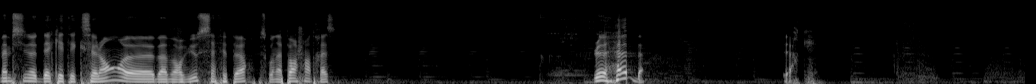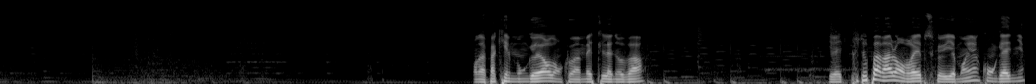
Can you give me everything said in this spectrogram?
même si notre deck est excellent, euh, bah Morbius, ça fait peur, parce qu'on n'a pas Enchantress. Le hub Berk. On n'a pas Killmonger, donc on va mettre la Nova. Il va être plutôt pas mal en vrai, parce qu'il y a moyen qu'on gagne.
